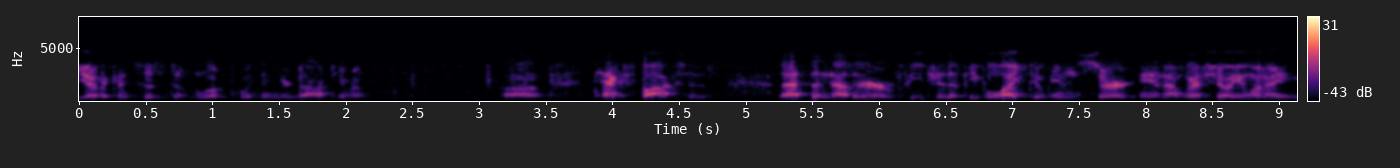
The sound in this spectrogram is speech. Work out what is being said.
you have a consistent look within your document. Uh, text boxes, that's another feature that people like to insert, and I'm going to show you when I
